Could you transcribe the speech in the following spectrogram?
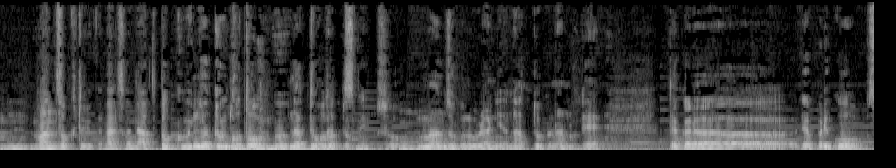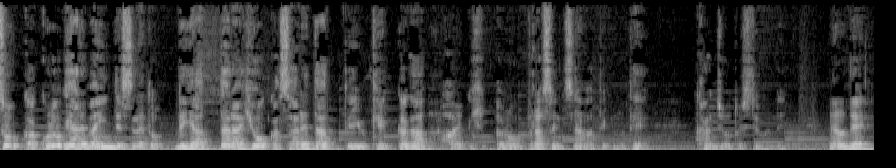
満足というか、なんですか、納得いくことを生むってことですね。そう、うん、満足の裏には納得なので、だから、やっぱりこう、そうか、これをやればいいんですねと。で、やったら評価されたっていう結果が、はい、あの、プラスにつながっていくので、感情としてはね。なので、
